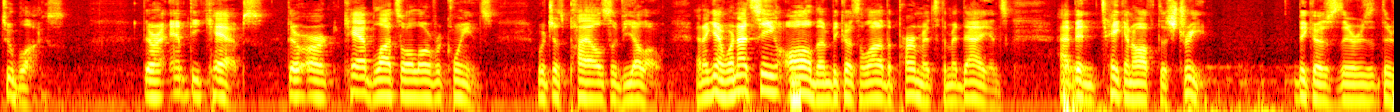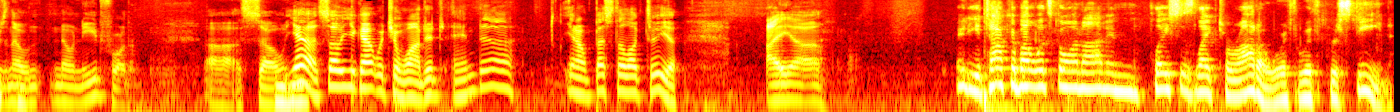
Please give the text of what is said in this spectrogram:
two blocks. There are empty cabs. There are cab lots all over Queens, which is piles of yellow. And again, we're not seeing all of them because a lot of the permits, the medallions, have been taken off the street because there's there's no no need for them. Uh, so yeah, so you got what you wanted, and uh, you know, best of luck to you. I uh, Hey, do you talk about what's going on in places like Toronto with with Christine?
